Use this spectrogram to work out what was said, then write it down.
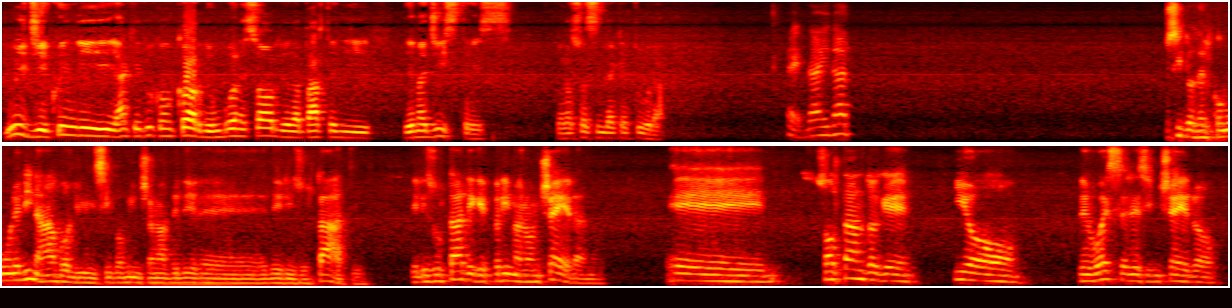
Luigi, quindi anche tu concordi, un buon esordio da parte di De Magistris con la sua sindacatura? Eh, dai dati sul sito del comune di Napoli si cominciano a vedere dei risultati, dei risultati che prima non c'erano. E soltanto che io devo essere sincero,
